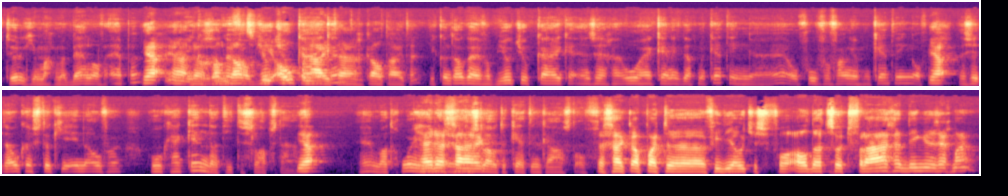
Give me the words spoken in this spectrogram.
Tuurlijk, je mag me bellen of appen. Ja, ja dan gewoon dat, die openheid kijken. eigenlijk altijd. Hè? Je kunt ook even op YouTube kijken en zeggen, hoe herken ik dat mijn ketting, uh, of hoe vervang ik mijn ketting. Of, ja. Er zit ook een stukje in over hoe ik herken dat die te slap staat. Ja. Hè, wat hoor je ja, in een gesloten kettingkast? Of... Dan ga ik aparte video's voor al dat soort vragen, dingen zeg maar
